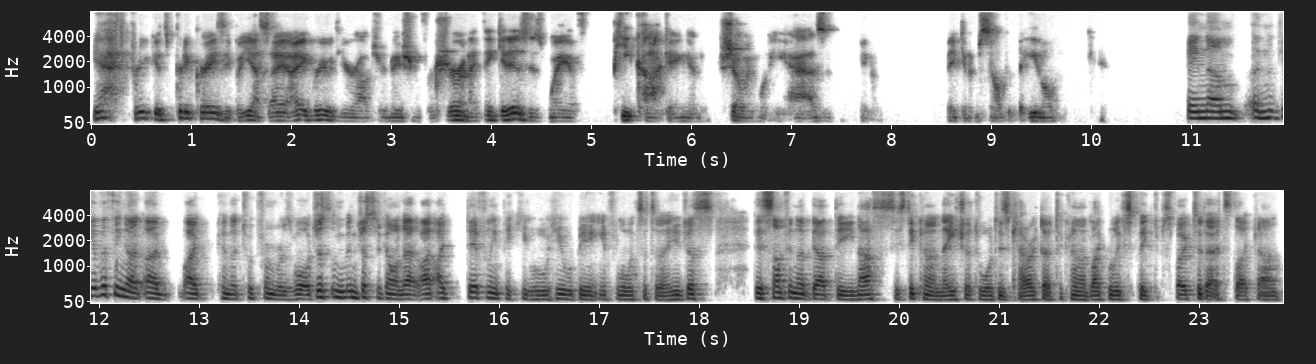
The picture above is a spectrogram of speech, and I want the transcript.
yeah, it's pretty it's pretty crazy. But yes, I, I agree with your observation for sure. And I think it is his way of peacocking and showing what he has, you know, making himself appeal. And um, and the other thing I I, I kind of took from her as well, just and just to go on that, I, I definitely think he will he will be an influencer today. He just there's something about the narcissistic kind of nature towards his character to kind of like really speak spoke to that. It's like um,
